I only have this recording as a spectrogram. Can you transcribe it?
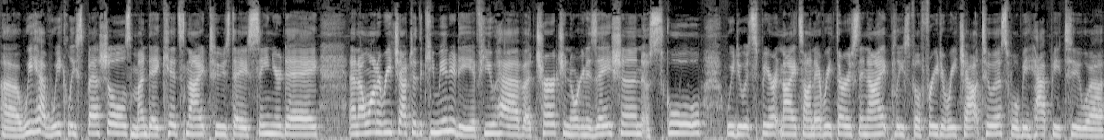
Uh, we have weekly specials Monday Kids Night, Tuesday Senior Day. And I want to reach out to the community. If you have a church, an organization, a school, we do it Spirit Nights on every Thursday night. Please feel free to reach out to us. We'll be happy to uh,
